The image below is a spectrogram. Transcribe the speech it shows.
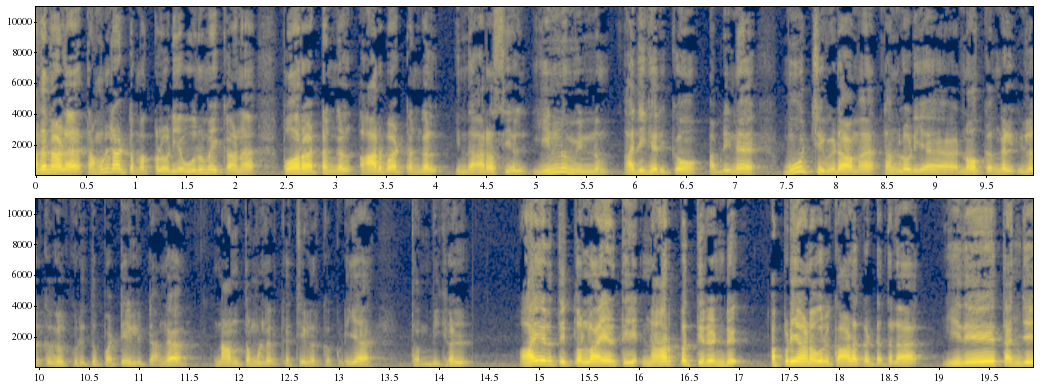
அதனால் தமிழ்நாட்டு மக்களுடைய உரிமைக்கான போராட்டங்கள் ஆர்ப்பாட்டங்கள் இந்த அரசியல் இன்னும் இன்னும் அதிகரிக்கும் அப்படின்னு மூச்சு விடாமல் தங்களுடைய நோக்கங்கள் இலக்குகள் குறித்து பட்டியலிட்டாங்க நாம் தமிழர் கட்சியில் இருக்கக்கூடிய தம்பிகள். ஆயிரத்தி தொள்ளாயிரத்தி நாற்பத்தி ரெண்டு அப்படியான ஒரு காலகட்டத்தில் இதே தஞ்சை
